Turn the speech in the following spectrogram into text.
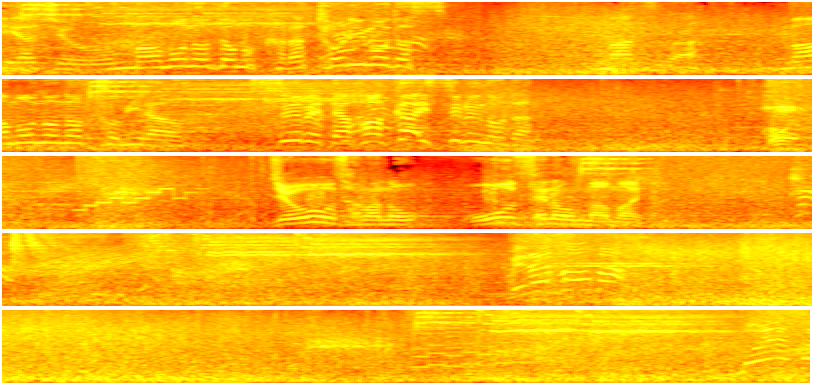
ティア城を魔物どもから取り戻す。まずは魔物の扉を全て破壊するのだ。は女王様の仰せのままに。メラゾーマ。燃えなさ。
